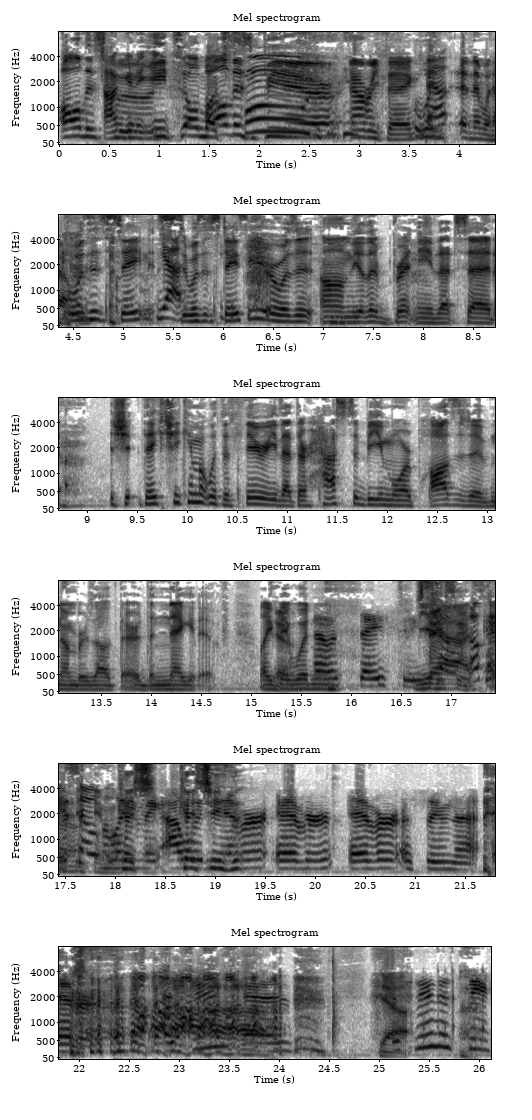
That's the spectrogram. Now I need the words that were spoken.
all this. Food, I'm gonna eat so much all this food. beer, everything, Yeah. and, and then what happened? Was it Sta- Yeah. Was it Stacy or was it um, the other Brittany that said she, they, she came up with a theory that there has to be more positive numbers out there than negative. Like Yeah. they wouldn't. That was Stacy. Yeah. So, okay, Stacy so- came up with Believe Cause- me, I 'cause would she's- never, ever, ever assume that. Ever. as soon as yeah. As soon as Steve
